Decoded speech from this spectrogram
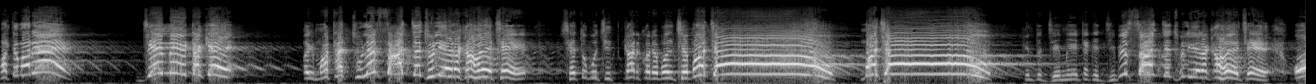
ফতেমা রে, যে মেয়েটাকে ওই মাথার চুলের সাহায্যে ঝুলিয়ে রাখা হয়েছে, সে তবু চিৎকার করে বলছে, বাঁচাও বাঁচাও। কিন্তু যে মেয়েটাকে জীবের সাহায্যে ঝুলিয়ে রাখা হয়েছে, ও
